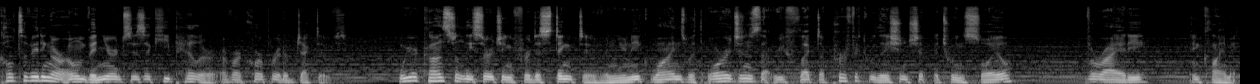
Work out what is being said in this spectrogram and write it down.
Cultivating our own vineyards is a key pillar of our corporate objectives. We are constantly searching for distinctive and unique wines with origins that reflect a perfect relationship between soil, variety, and climate.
